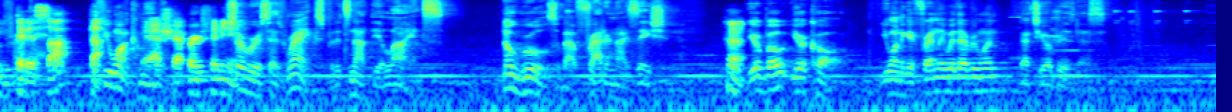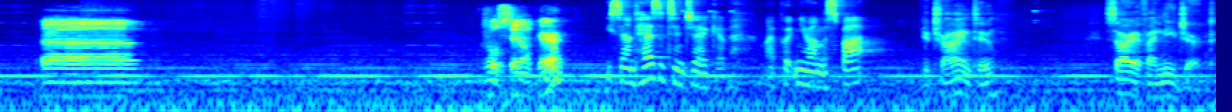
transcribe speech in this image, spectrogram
Interessar? Tá. É a Shepard feminina. Cerberus has ranks, but it's not the Alliance. No rules about fraternization. Huh. Your boat, your call. You want to get friendly with everyone? That's your business. Uh... Você não quer? You sound hesitant, Jacob. Am I putting you on the spot? You're trying to. Sorry if I knee-jerked.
